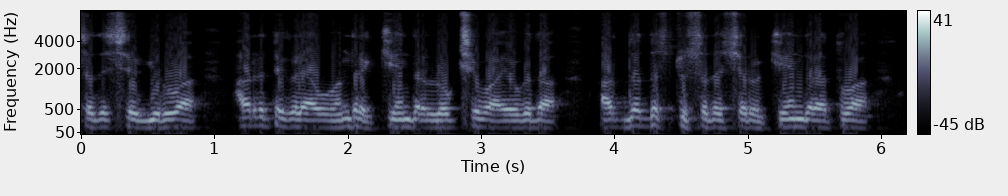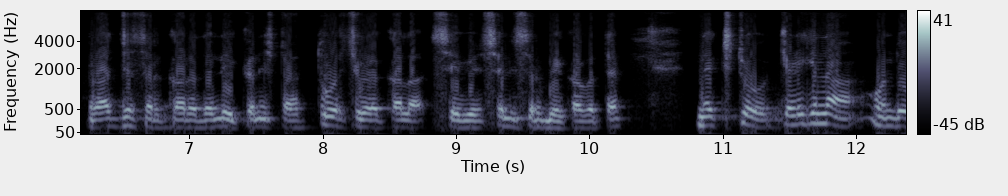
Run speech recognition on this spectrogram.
ಸದಸ್ಯರಿಗಿರುವ ಅರ್ಹತೆಗಳು ಯಾವುವು ಅಂದ್ರೆ ಕೇಂದ್ರ ಲೋಕಸೇವಾ ಆಯೋಗದ ಅರ್ಧದಷ್ಟು ಸದಸ್ಯರು ಕೇಂದ್ರ ಅಥವಾ ರಾಜ್ಯ ಸರ್ಕಾರದಲ್ಲಿ ಕನಿಷ್ಠ ಹತ್ತು ವರ್ಷಗಳ ಕಾಲ ಸೇವೆ ಸಲ್ಲಿಸಿರಬೇಕಾಗುತ್ತೆ ನೆಕ್ಸ್ಟ್ ಕೆಳಗಿನ ಒಂದು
